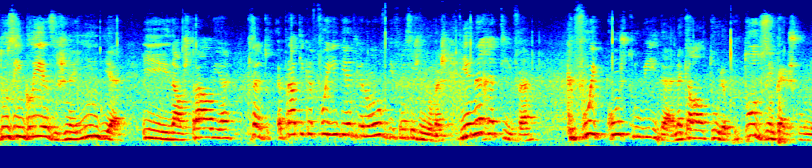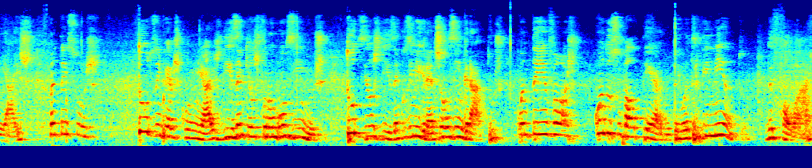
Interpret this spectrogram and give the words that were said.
dos ingleses na Índia e na Austrália. Portanto, a prática foi idêntica, não houve diferenças nenhumas. E a narrativa que foi construída naquela altura por todos os impérios coloniais mantém-se hoje. Todos os impérios coloniais dizem que eles foram bonzinhos. Todos eles dizem que os imigrantes são os ingratos quando têm a voz. Quando o subalterno tem o atrevimento de falar,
